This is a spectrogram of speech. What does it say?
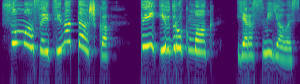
С ума сойти, Наташка! Ты и вдруг маг! Я рассмеялась.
